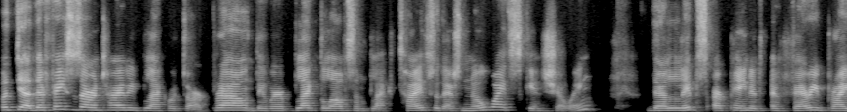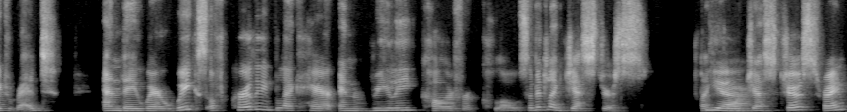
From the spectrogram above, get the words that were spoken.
But yeah their faces are entirely black or dark brown. They wear black gloves and black tights so there's no white skin showing their lips are painted a very bright red and they wear wigs of curly black hair and really colorful clothes, a bit like gestures, like yeah. gestures, right?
